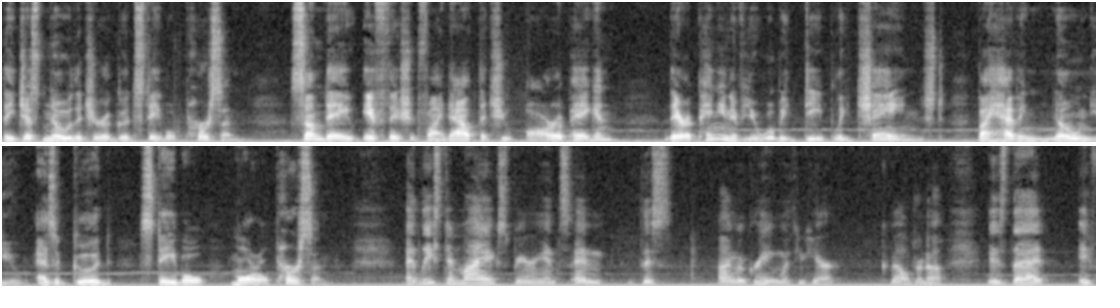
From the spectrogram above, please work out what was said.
They just know that you're a good, stable person. Someday, if they should find out that you are a pagan, their opinion of you will be deeply changed by having known you as a good, stable, moral person. At least in my experience, and this I'm agreeing with you here, Kveldrina, is that if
